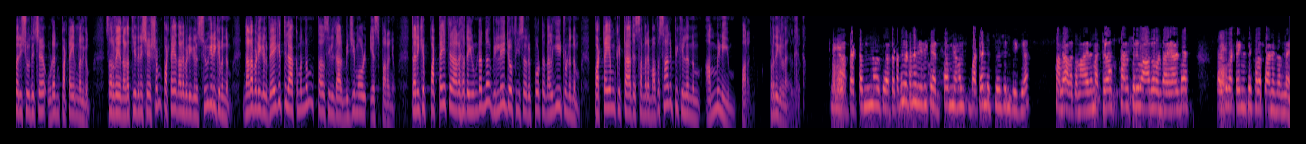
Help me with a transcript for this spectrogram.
പരിശോധിച്ച് ഉടൻ പട്ടയം നൽകും. സർവേ നടത്തിയതിനു ശേഷം പട്ടയ നടപടികൾ സ്വീകരിക്കുമെന്നും നടപടികൾ വേഗത്തിലാക്കുമെന്നും തഹസീൽദാർ ബിജിമോൾ എസ് പറഞ്ഞു. തനിക്ക് പട്ടയത്തിന് അർഹതയുണ്ടെന്ന് വില്ലേജ് ഓഫീസർ റിപ്പോർട്ട് നൽകിയിട്ടുണ്ടെന്നും പട്ടയം കിട്ടാതെ സമരം അവസാനിപ്പിക്കില്ലെന്നും അമ്മിണിയും പറഞ്ഞു. പ്രതികരണങ്ങൾ കേൾക്കാം. പെട്ടെന്ന് പെട്ടെന്ന് കിട്ടുന്ന രീതിക്ക് ഇപ്പം ഞങ്ങൾ പട്ടയം പരിശോധിച്ചിരിക്കുക സ്ഥലം അടക്കണം അതായത് മറ്റേ വാദം ഉണ്ട് അയാളുടെ അയാൾക്ക് പട്ടയം കിട്ടിയ സ്ഥലത്താണ് ഇതെന്നേ.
